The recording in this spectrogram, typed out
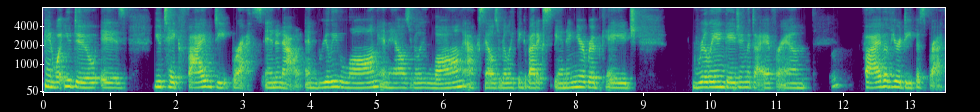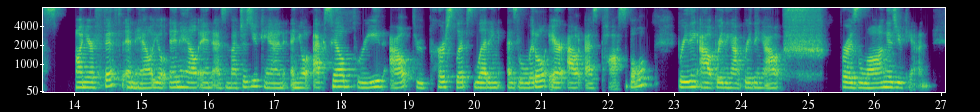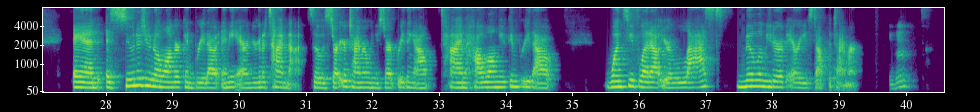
And what you do is you take five deep breaths in and out and really long inhales, really long exhales, really think about expanding your rib cage, really engaging the diaphragm five of your deepest breaths On your fifth inhale, you'll inhale in as much as you can and you'll exhale, breathe out through pursed lips, letting as little air out as possible. Breathing out, breathing out, breathing out for as long as you can. And as soon as you no longer can breathe out any air, and you're going to time that. So start your timer when you start breathing out, time how long you can breathe out. Once you've let out your last millimeter of air, you stop the timer. Mm-hmm.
